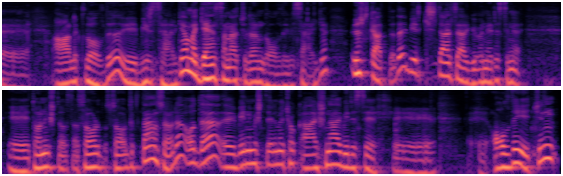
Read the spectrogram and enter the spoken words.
e, ağırlıklı olduğu e, bir sergi ama genç sanatçıların da olduğu bir sergi. Üst katta da bir kişisel sergi önerisini e, Tony Stoss'a sor, sorduktan sonra o da e, benim işlerime çok aşina birisi e, e, olduğu için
